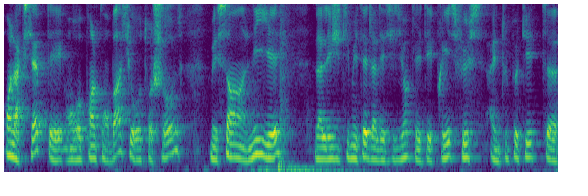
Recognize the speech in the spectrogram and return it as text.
on accepte et on reprend le combat sur autre chose, mais sans nier la légitimité de la décision qui a été prise, fût-ce à une toute petite euh,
